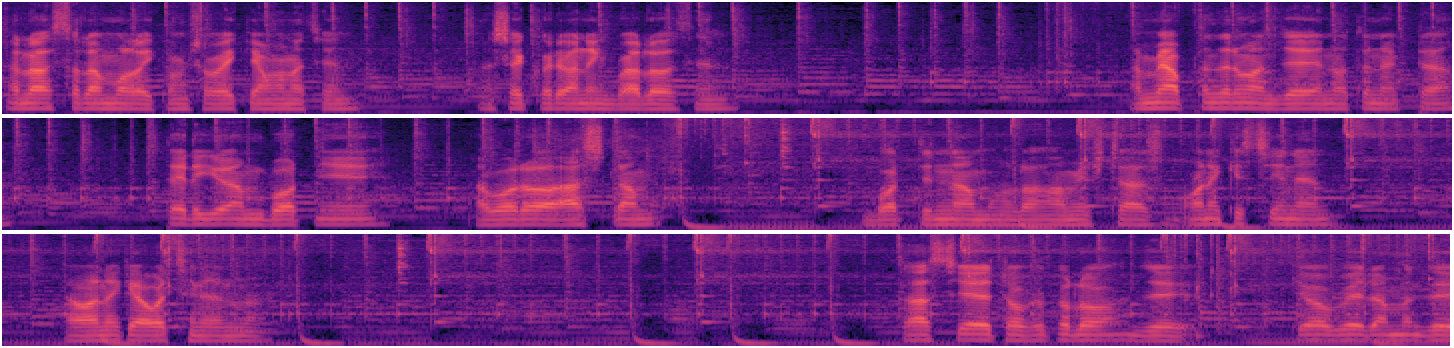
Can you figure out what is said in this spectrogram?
হ্যালো, আসসালামু আলাইকুম। সবাই কেমন আছেন? আশা করি অনেক ভালো আছেন। আমি আপনাদের মাঝে নতুন একটা টেলিগ্রাম বট নিয়ে আবারও আসলাম। বটটির নাম হলো হামিস্টার অনেকে চিনেন অনেকে আবার চিনেন না। তো আজকে টপিক হলো যে, কীভাবে এটার মধ্যে,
